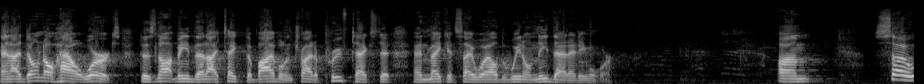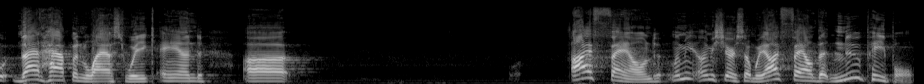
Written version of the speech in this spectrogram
and I don't know how it works does not mean that I take the Bible and try to proof text it and make it say, well, we don't need that anymore. Um, so that happened last week, and uh, I found, let me, let me share something with you. I found that new people,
